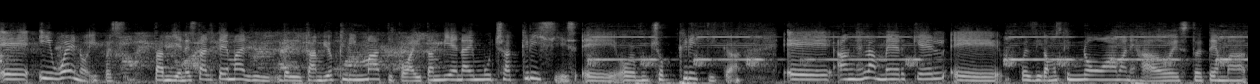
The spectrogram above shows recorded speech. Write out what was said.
Eh, y bueno, y pues también está el tema del, cambio climático, ahí también hay mucha crisis eh, o mucho crítica. Angela Merkel, pues digamos que no ha manejado este tema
